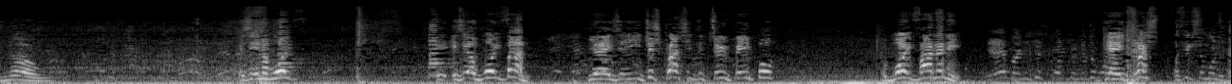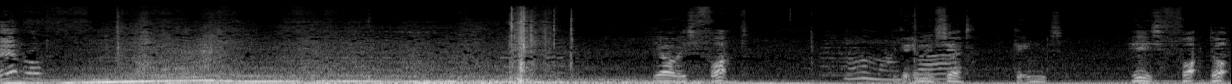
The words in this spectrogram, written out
No. Is it in a white? i- Is it a white van? Yeah, is it, he just crashed into two people. A white van, isn't it? Yeah, man, he just got into another one. Yeah, he crashed. I think someone's hurt, bro. Yo, he's fucked. Oh my Get in this, yeah. Get in this. He's fucked up.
